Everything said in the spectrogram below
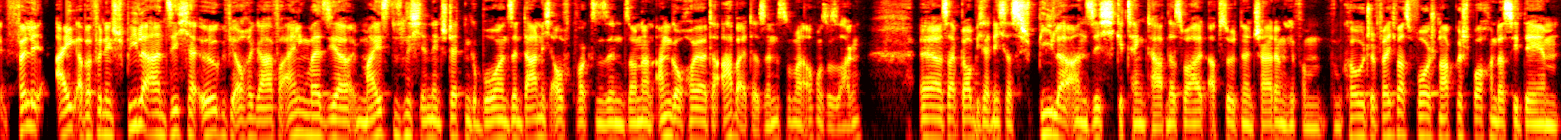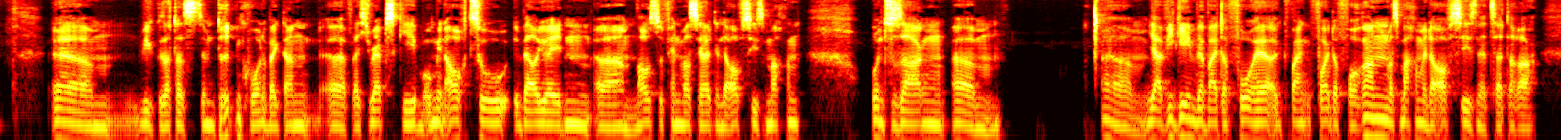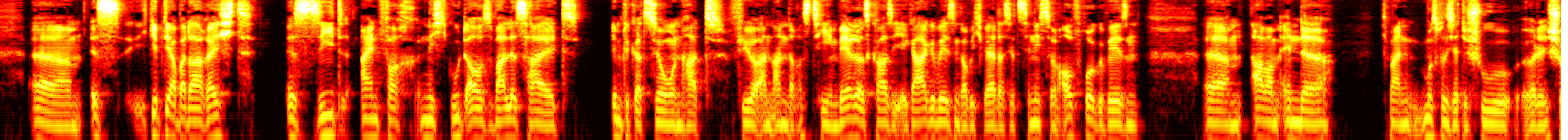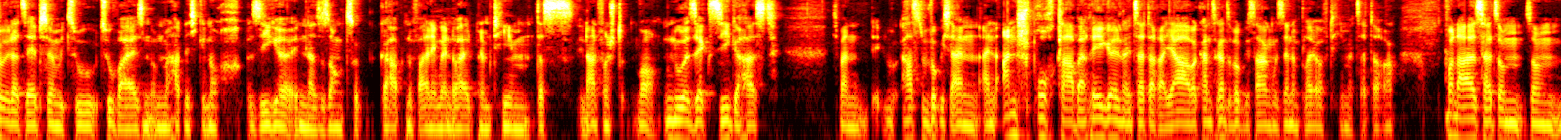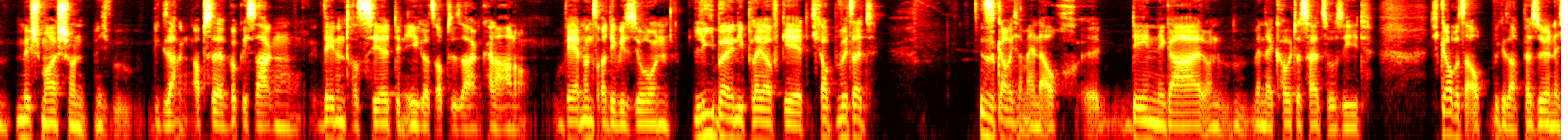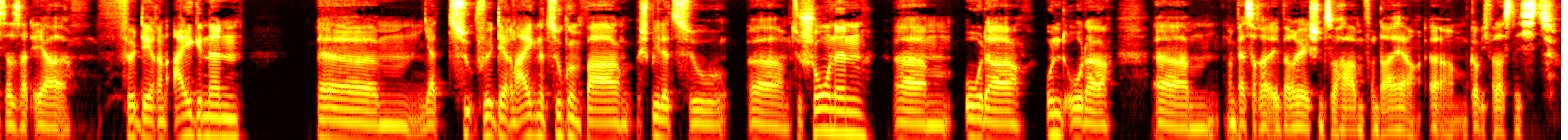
völlig, aber für den Spieler an sich ja irgendwie auch egal. Vor allen Dingen, weil sie ja meistens nicht in den Städten geboren sind, da nicht aufgewachsen sind, sondern angeheuerte Arbeiter sind. Das muss man auch mal so sagen. Äh, deshalb glaube ich ja nicht, dass Spieler an sich getankt haben. Das war halt absolut eine Entscheidung hier vom, vom Coach. Und vielleicht war es vorher schon abgesprochen, dass sie dem ähm, wie gesagt, das dem dritten Quarterback dann äh, vielleicht Raps geben, um ihn auch zu evaluaten, ähm, auszufinden, was sie halt in der Offseason machen und zu sagen, ähm, ähm, ja, wie gehen wir weiter vorher, weiter voran, was machen wir in der Offseason etc. Ähm, ist, ich gebe dir aber da recht, es sieht einfach nicht gut aus, weil es halt Implikationen hat für ein anderes Team. Wäre es quasi egal gewesen, glaube ich, wäre das jetzt hier nicht so ein Aufruhr gewesen. Ähm, aber am Ende ich meine, muss man sich halt die Schuhe oder die Schulter selbst irgendwie zu, zuweisen und man hat nicht genug Siege in der Saison zu, gehabt und vor allen Dingen, wenn du halt mit einem Team, das in Anführungsstrichen nur sechs Siege hast, ich meine, hast du wirklich einen, einen Anspruch, klar bei Regeln etc., ja, aber kannst, kannst du wirklich sagen, wir sind ein Playoff-Team etc. Von daher ist halt so ein, so ein Mischmasch und ich, wie gesagt, ob sie wirklich sagen, den interessiert, den Eagles, ob sie sagen, keine Ahnung, wer in unserer Division lieber in die Playoff geht. Ich glaube, willst halt ist es, glaube ich, am Ende auch äh, denen egal. Und wenn der Coach es halt so sieht, ich glaube es auch, wie gesagt, persönlich, dass es halt eher für deren eigenen, ähm, ja, zu, für deren eigene Zukunft war, Spiele zu, äh, zu schonen ähm, oder und oder ähm, eine bessere Evaluation zu haben. Von daher, ähm, glaube ich, war das nicht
